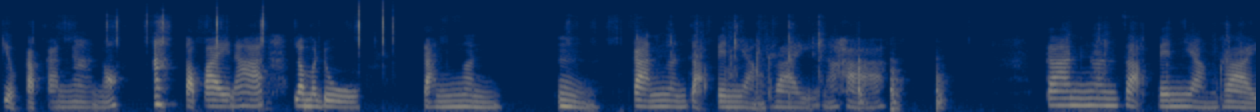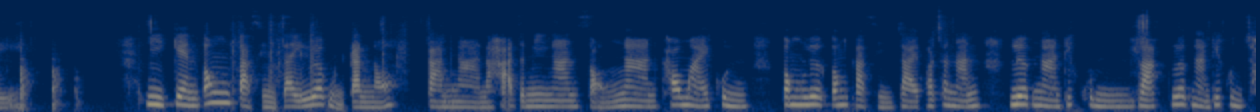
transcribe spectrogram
เกี่ยวกับการงานเนาะอะต่อไปนะคะ เรามาดูการเงิน อืมการเงินจะเป็นอย่างไรนะคะ การเงินจะเป็นอย่างไร มีเกณฑ์ต้องตัดสินใจเลือกเหมือนกันเนาะ การงานนะคะ อาจจะมีงานสองงานเข้ามาให้คุณต้องเลือกต้องตัดสินใจ เพราะฉะนั้นเลือกงานที่คุณรักเลือกงานที่คุณช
